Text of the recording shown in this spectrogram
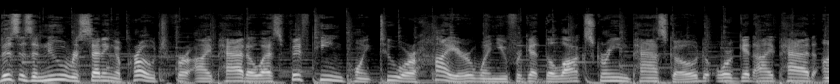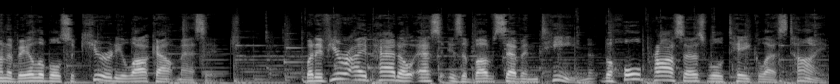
This is a new resetting approach for iPad OS 15.2 or higher when you forget the lock screen passcode or get iPad unavailable security lockout message. But if your iPad OS is above 17, the whole process will take less time.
